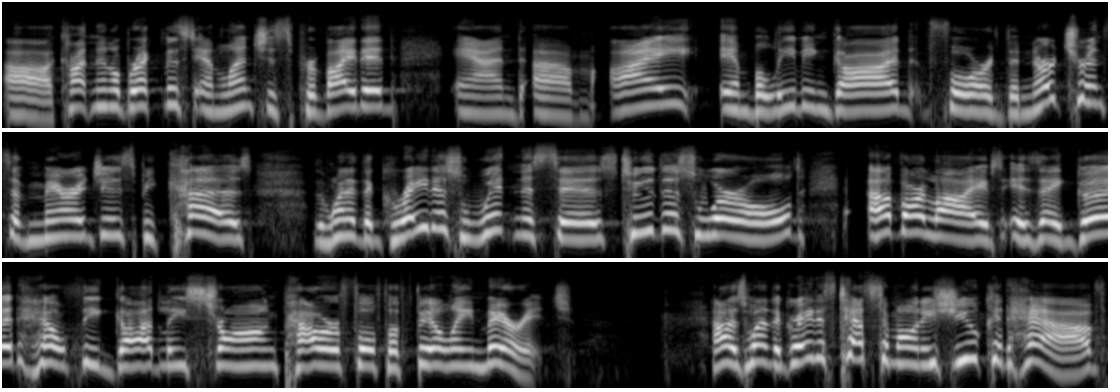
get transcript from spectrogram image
Uh, continental breakfast and lunch is provided. And um, I am believing God for the nurturance of marriages because one of the greatest witnesses to this world of our lives is a good, healthy, godly, strong, powerful, fulfilling marriage. That is one of the greatest testimonies you could have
